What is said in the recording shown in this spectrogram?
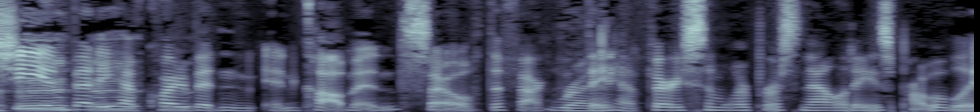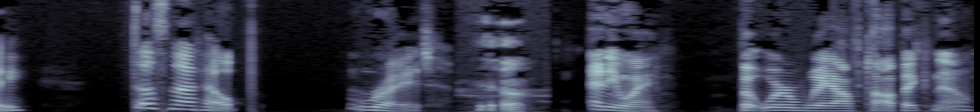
she and Betty have quite a bit in, in common. So the fact that Right. they have very similar personalities probably does not help. Right. Yeah. Anyway, but we're way off topic now.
